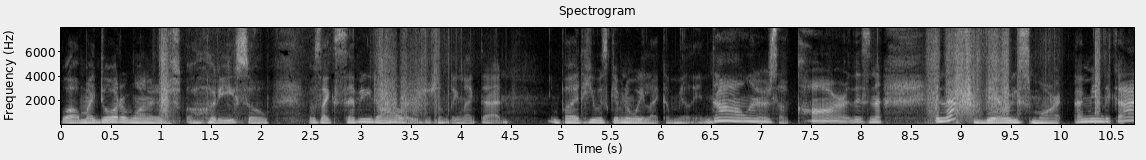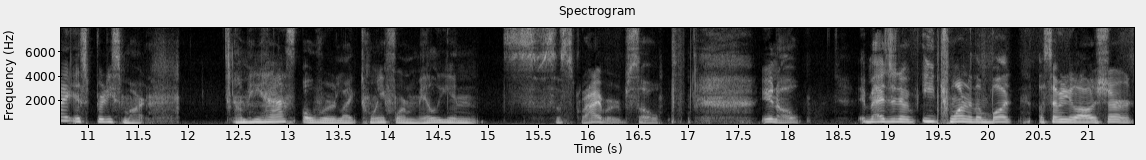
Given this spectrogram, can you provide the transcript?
well my daughter wanted a hoodie so it was like $70 or something like that but he was giving away like a million dollars a car this and that and that's very smart i mean the guy is pretty smart um he has over like 24 million subscribers so you know imagine if each one of them bought a $70 shirt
